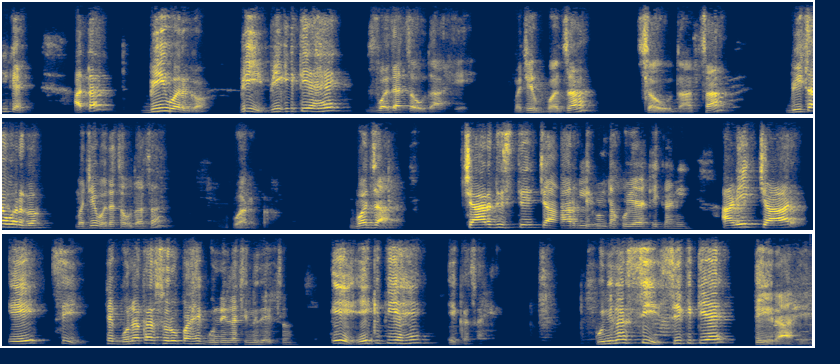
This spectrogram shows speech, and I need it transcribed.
ठीक आहे? आता बी वर्ग बी बी किती आहे? वजा चौदा आहे. म्हणजे वजा चौदाचा बीचा वर्ग म्हणजे वजा चौदाचा वर्ग. वजा. चार दिसते चार लिहून टाकू या ठिकाणी. आणि चार ए सी हे गुणाकार स्वरूप आहे गुणीला चिन्ह द्यायचं. ए ए किती आहे? एकच आहे. गुणीला सी सी किती आहे? तेरा आहे.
